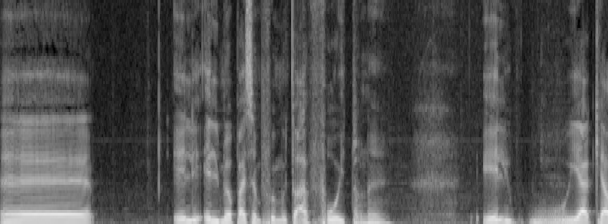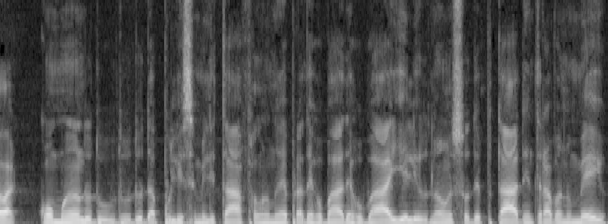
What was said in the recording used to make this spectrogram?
é, ele, ele, meu pai sempre foi muito afoito, né? Ele e aquela comando do, do- da polícia militar falando é para derrubar, derrubar, e ele não, eu sou deputado, entrava no meio.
